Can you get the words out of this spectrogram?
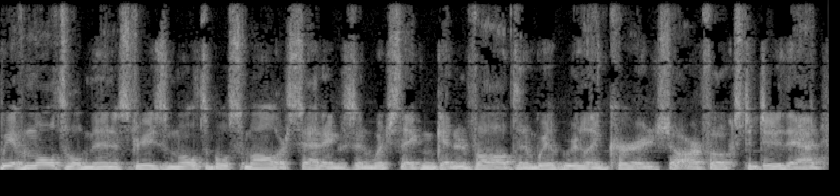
We have multiple ministries, multiple smaller settings in which they can get involved, and we really encourage our folks to do that.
